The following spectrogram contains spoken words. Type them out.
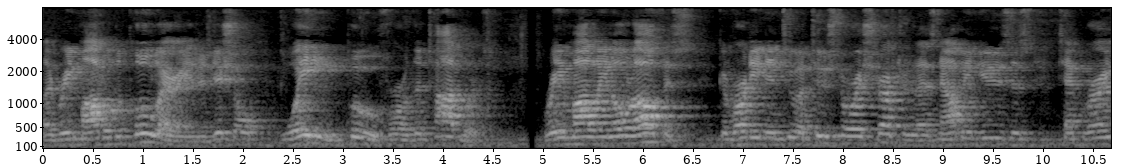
They remodeled the pool area, an additional wading pool for the toddlers, remodeling old office, converting into a two-story structure that is now being used as temporary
